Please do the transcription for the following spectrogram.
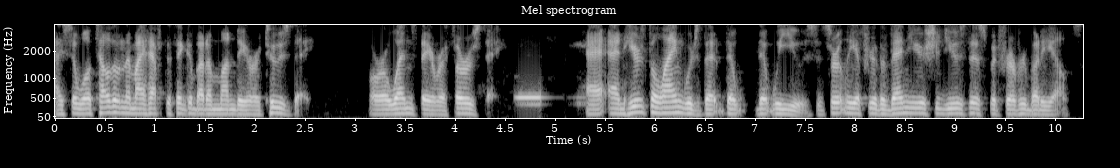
I said, well, tell them they might have to think about a Monday or a Tuesday, or a Wednesday or a Thursday. And, and here's the language that, that, that we use. And certainly if you're the venue, you should use this, but for everybody else.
